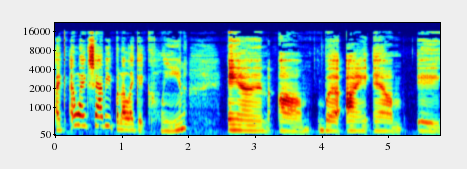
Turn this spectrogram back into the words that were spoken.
like, I like shabby, but I like it clean. And, um, but I am a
